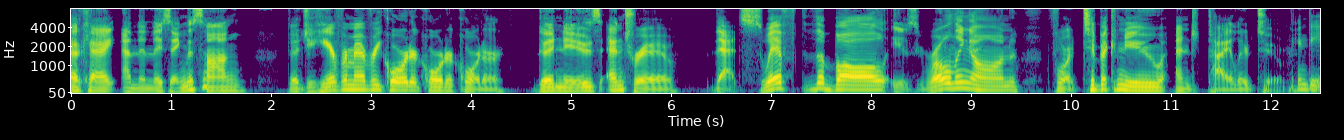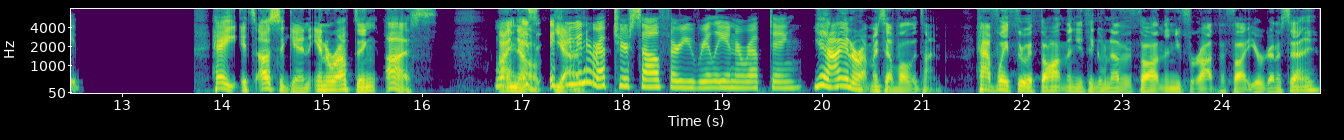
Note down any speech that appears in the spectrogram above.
Okay, and then they sing the song. Don't you hear from every quarter, quarter, quarter? Good news and true that Swift the ball is rolling on for Tippecanoe and Tyler too. Indeed. Hey, it's us again interrupting us. I know, is- if yeah. you interrupt yourself, are you really interrupting? Yeah, I interrupt myself all the time. Halfway through a thought, and then you think of another thought, and then you forgot the thought you were going to say.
